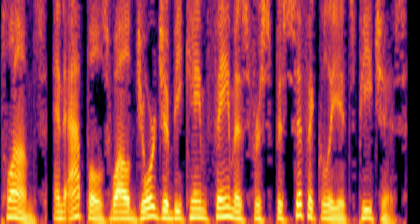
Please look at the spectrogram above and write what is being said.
plums, and apples while Georgia became famous for specifically its peaches.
